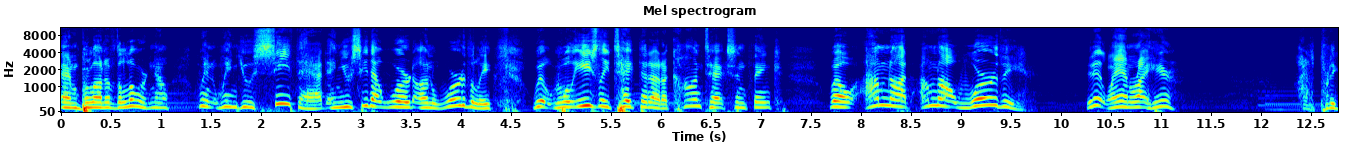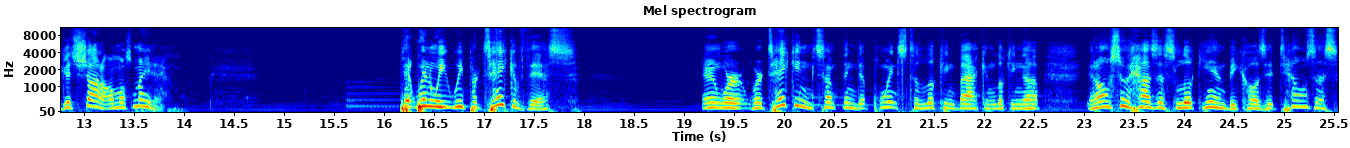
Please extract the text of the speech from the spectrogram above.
and blood of the Lord. Now, when, when you see that and you see that word unworthily, we'll, we'll easily take that out of context and think, well, I'm not, I'm not worthy. Did it land right here? That was a pretty good shot. I almost made it. That when we, we partake of this, and we're, we're taking something that points to looking back and looking up, it also has us look in because it tells us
